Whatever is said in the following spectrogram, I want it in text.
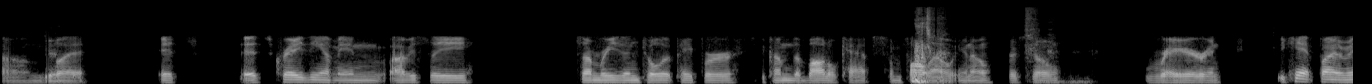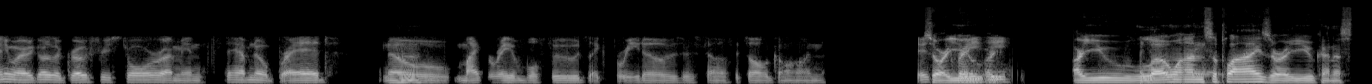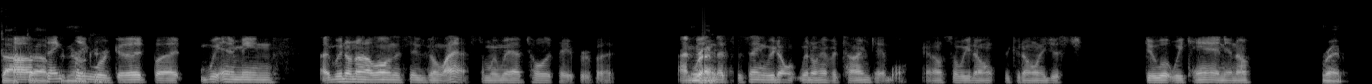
Um, Good. but it's it's crazy. I mean, obviously, some reason toilet paper become the bottle caps from Fallout. you know, they're so rare and you can't find them anywhere. You go to the grocery store. I mean, they have no bread, no microwavable foods like burritos or stuff. It's all gone. It's So are you- are you- are you low on supplies or are you kind of stocked Uh, up thankfully, okay? we're good, but we, I mean, I- we don't know how long this thing's gonna last. I mean, we have toilet paper, but I mean, Right. that's the thing. We don't, we don't have a timetable, you know. So we don't, we could only just do what we can, you know. right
